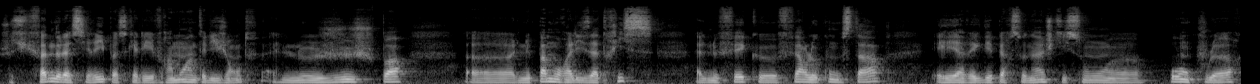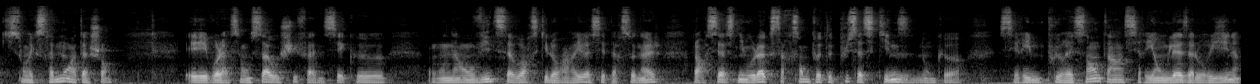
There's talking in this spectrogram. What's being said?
je suis fan de la série parce qu'elle est vraiment intelligente. Elle ne juge pas, euh, elle n'est pas moralisatrice. Elle ne fait que faire le constat et avec des personnages qui sont euh, hauts en couleur, qui sont extrêmement attachants. Et voilà, c'est en ça où je suis fan, c'est que on a envie de savoir ce qui leur arrive à ces personnages. Alors c'est à ce niveau-là que ça ressemble peut-être plus à Skins, donc euh, série plus récente, hein, série anglaise à l'origine,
